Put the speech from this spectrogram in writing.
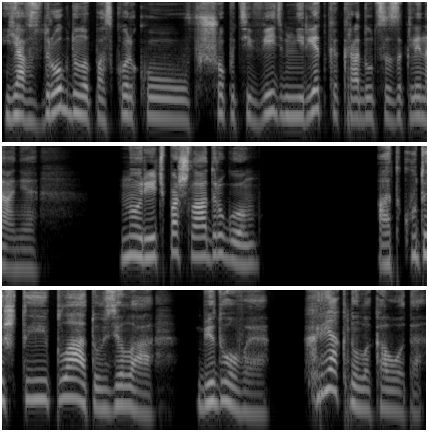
Я вздрогнула, поскольку в шепоте ведьм нередко крадутся заклинания. Но речь пошла о другом. «Откуда ж ты плату взяла, бедовая?» Хрякнула кого-то.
